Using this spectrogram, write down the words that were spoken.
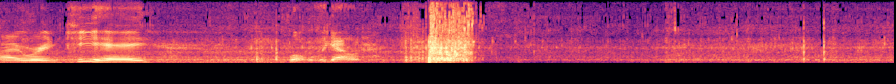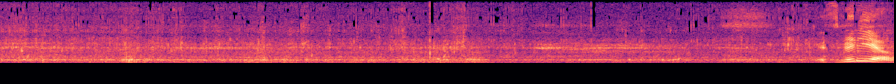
Alright, we're in Kihei. Whoa, look out. It's video.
